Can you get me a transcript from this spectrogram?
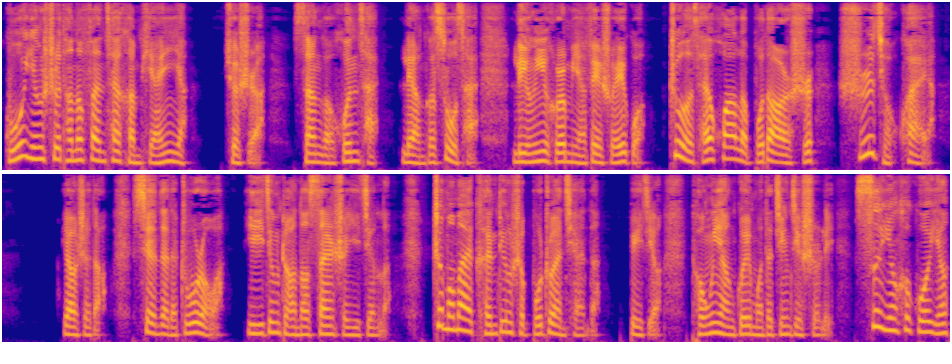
国营食堂的饭菜很便宜呀。确实啊，三个荤菜，两个素菜，领一盒免费水果。这才花了不到二十，十九块呀！要知道，现在的猪肉啊，已经涨到三十一斤了，这么卖肯定是不赚钱的。毕竟，同样规模的经济实力，私营和国营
